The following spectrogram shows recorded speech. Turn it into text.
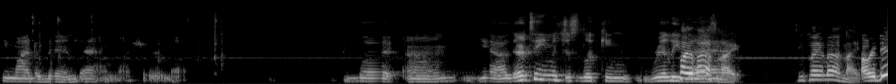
he might have been that. I'm not sure about. But um, yeah, their team is just looking really He played bad. last night. He played last night. Oh, he did?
